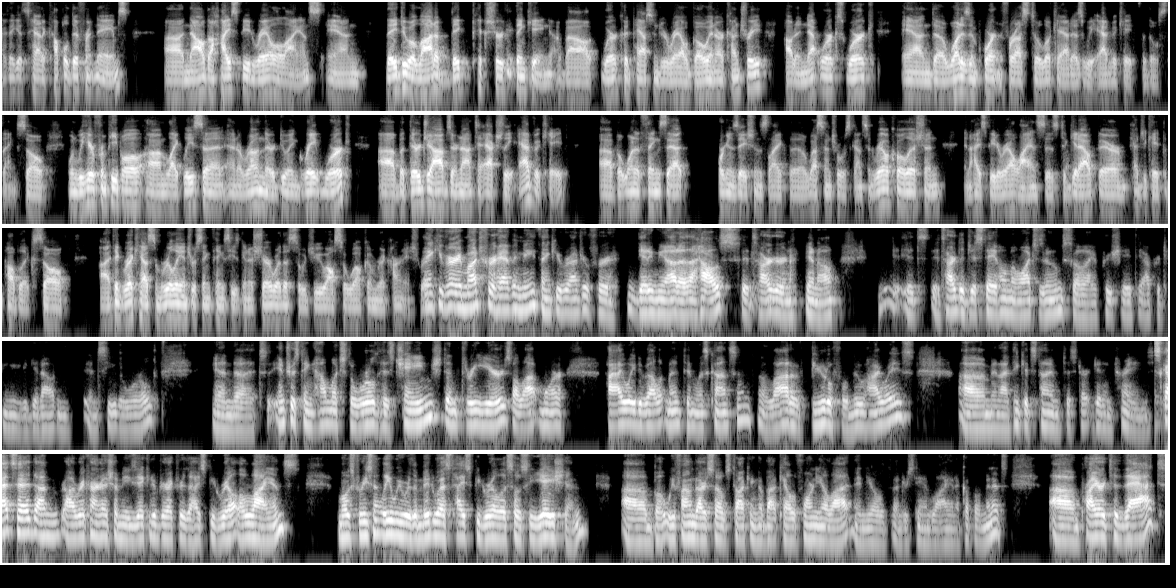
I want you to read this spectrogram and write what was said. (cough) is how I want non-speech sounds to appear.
I think it's had a couple different names. Uh, now the High Speed Rail Alliance, and they do a lot of big picture thinking about where could passenger rail go in our country, how do networks work, and uh, what is important for us to look at as we advocate for those things. So when we hear from people um, like Lisa and, and Arun, they're doing great work, uh, but their jobs are not to actually advocate. Uh, but one of the things that organizations like the West Central Wisconsin Rail Coalition and High Speed Rail alliances to get out there, educate the public. So I think Rick has some really interesting things he's going to share with us. So would you also welcome Rick Harnish? Rick? Thank you very much for having me. Thank you, Roger, for getting me out of the house. It's harder, you know, it's, it's hard to just stay home and watch Zoom. So I appreciate the opportunity to get out and, and see the world. And uh, it's interesting how much the world has changed in three years, a lot more highway development in Wisconsin, a lot of beautiful new highways. Um, and I think it's time to start getting trains. Scott said, I'm uh, Rick Harnish. I'm the executive director of the High Speed Rail Alliance. Most recently, we were the Midwest High Speed Rail Association, uh, but we found ourselves talking about California a lot, and you'll understand why in a couple of minutes. Um, prior to that,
